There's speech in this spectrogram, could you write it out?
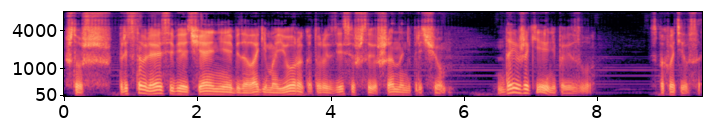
Что ж, представляю себе отчаяние бедолаги майора, который здесь уж совершенно ни при чем. Да и Жакею не повезло. Спохватился.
